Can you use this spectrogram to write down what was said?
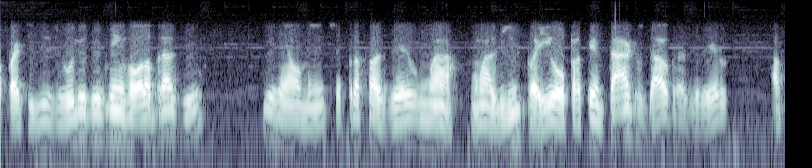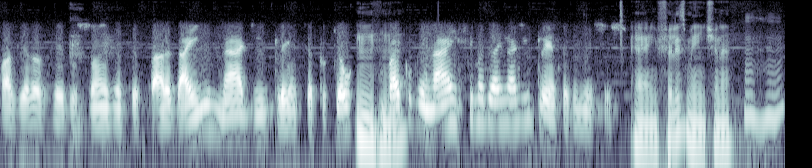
a partir de julho, desenrola Brasil, que realmente é para fazer uma, uma limpa aí, ou para tentar ajudar o brasileiro a fazer as reduções necessárias da inadimplência, porque uhum. vai combinar em cima da inadimplência, Vinícius. É, infelizmente, né? Uhum.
